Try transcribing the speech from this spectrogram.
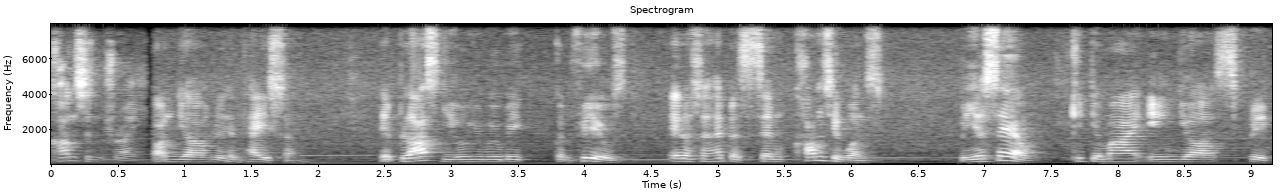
concentrate on your presentation. If blast you, you will be confused. It also have the same consequence. Be yourself. Keep your mind in your speak.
